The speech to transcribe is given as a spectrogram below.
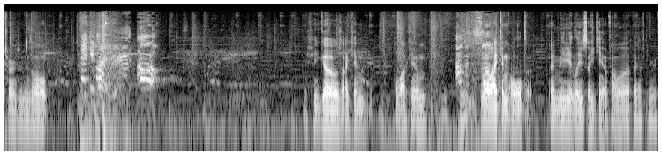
Charging his ult. Make it burn. If he goes, I can block him. Well, I can ult immediately so he can't follow up after.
